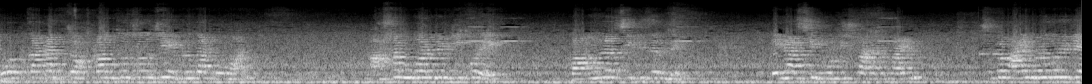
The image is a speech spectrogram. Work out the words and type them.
ভোট কাটার চক্রান্ত চলছে, এগুলো তার প্রমাণ। আসাম গভর্নমেন্ট কি করে বাংলা সিটিজেনদের এনআরসি নোটিশ পাঠাতে পারেন? সুতরাং আমি মনে করি এটা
